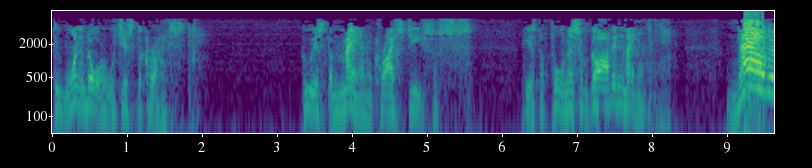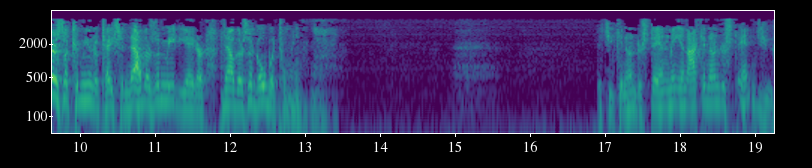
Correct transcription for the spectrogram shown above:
through one door, which is the Christ, who is the man, Christ Jesus. He is the fullness of God in man. Now there's a communication. Now there's a mediator. Now there's a go-between. That you can understand me and I can understand you,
